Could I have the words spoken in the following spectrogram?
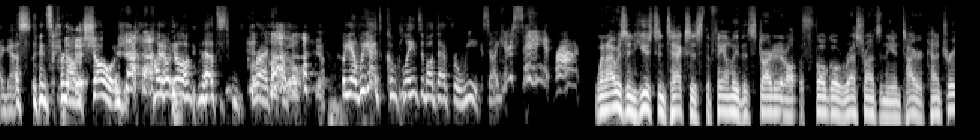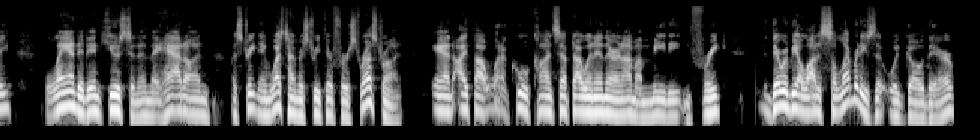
I guess it's pronounced shown. I don't know if that's correct, but, yeah. but yeah, we got complaints about that for weeks. They're like, "You're saying it wrong." When I was in Houston, Texas, the family that started all the Fogo restaurants in the entire country landed in Houston and they had on a street named Westheimer Street their first restaurant. And I thought, what a cool concept. I went in there and I'm a meat eating freak. There would be a lot of celebrities that would go there.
